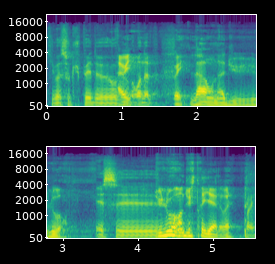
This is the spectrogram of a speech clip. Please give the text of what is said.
qui va s'occuper de Ah oui. Rhône-Alpes. Oui, là on a du lourd. Et c'est Du lourd industriel, ouais. Ouais.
